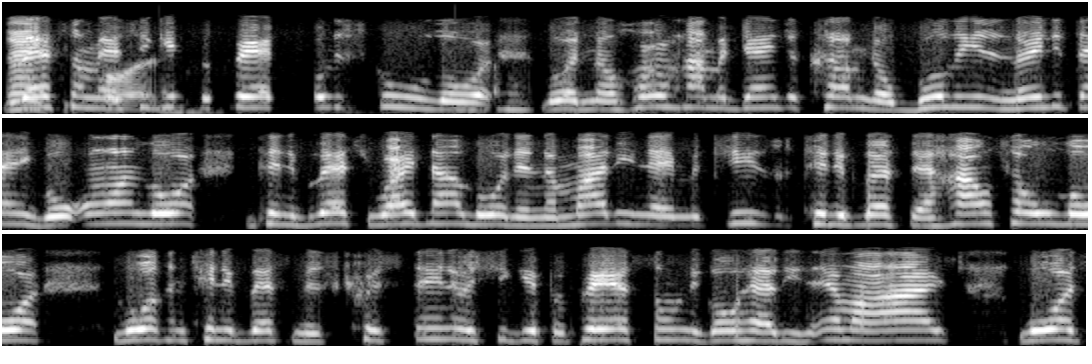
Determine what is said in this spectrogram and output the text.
Bless Thank you, them as Lord. she gets prepared to go to school, Lord. Lord, no hurt, harm, or danger come, no bullying, no anything go on, Lord. Continue to bless you right now, Lord, in the mighty name of Jesus. Continue to bless their household, Lord. Lord, continue to bless Miss Christina as she get prepared soon to go have these MRIs. Lord,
